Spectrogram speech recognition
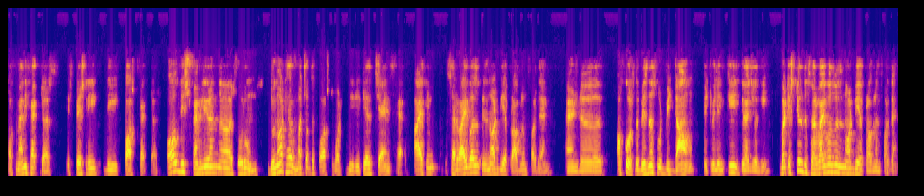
of many factors especially the cost factor. All these family-run uh, showrooms do not have much of the cost what the retail chains have. I think survival will not be a problem for them. And uh, of course, the business would be down. It will increase gradually, but still the survival will not be a problem for them.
